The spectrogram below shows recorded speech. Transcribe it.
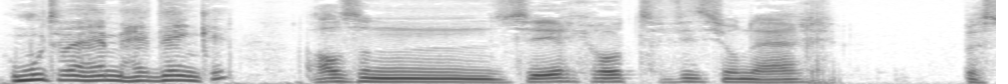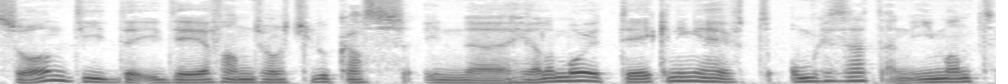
Hoe moeten we hem herdenken? Als een zeer groot visionair persoon die de ideeën van George Lucas in uh, hele mooie tekeningen heeft omgezet. En iemand,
